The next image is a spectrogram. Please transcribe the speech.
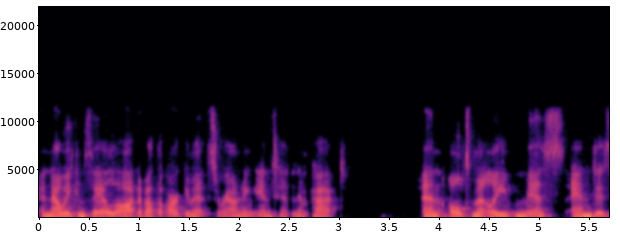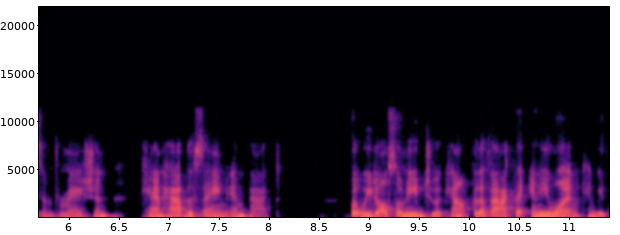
And now we can say a lot about the argument surrounding intent and impact, and ultimately mis and disinformation can have the same impact. But we'd also need to account for the fact that anyone can be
